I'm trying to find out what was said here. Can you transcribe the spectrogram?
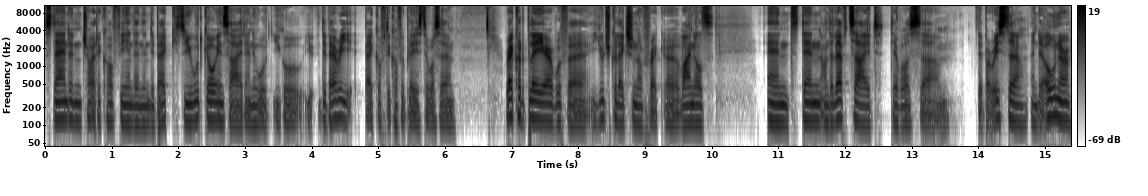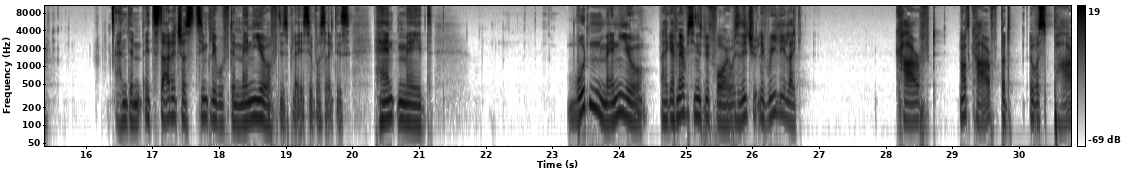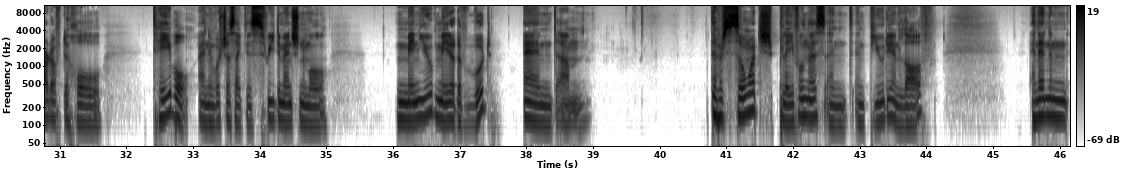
stand and enjoy the coffee. And then in the back, so you would go inside, and it would you go you, the very back of the coffee place. There was a record player with a huge collection of rec- uh, vinyls, and then on the left side there was um, the barista and the owner and the, it started just simply with the menu of this place it was like this handmade wooden menu like i've never seen this before it was literally really like carved not carved but it was part of the whole table. And it was just like this three-dimensional menu made out of wood. And um, there was so much playfulness and, and beauty and love. And then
